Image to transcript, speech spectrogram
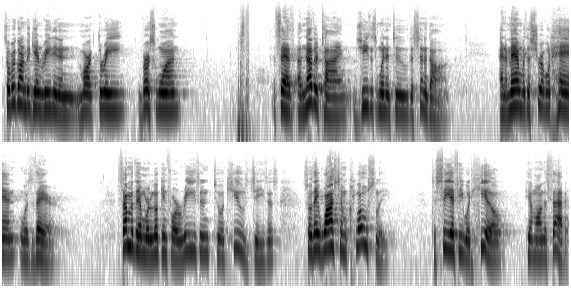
So we're going to begin reading in Mark 3, verse 1. It says, Another time, Jesus went into the synagogue, and a man with a shriveled hand was there. Some of them were looking for a reason to accuse Jesus, so they watched him closely to see if he would heal him on the Sabbath.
